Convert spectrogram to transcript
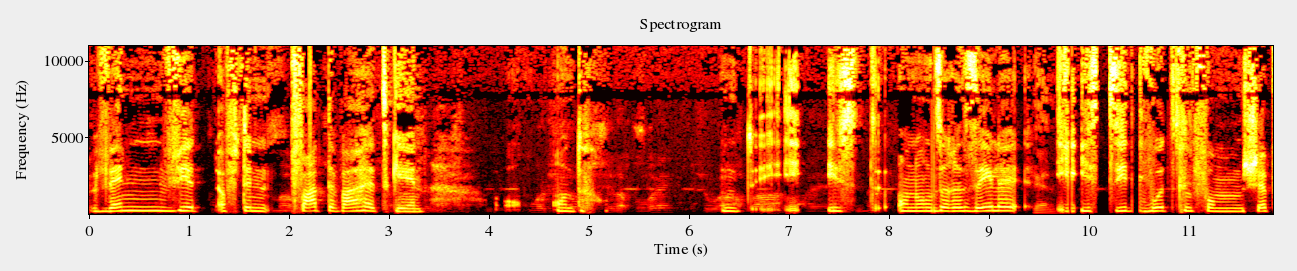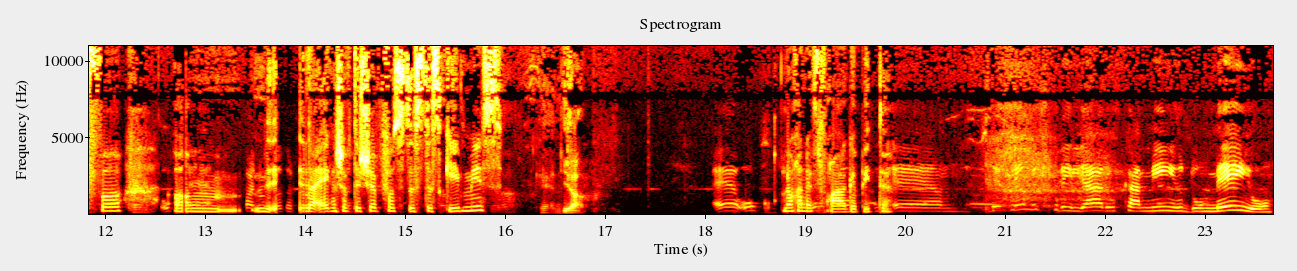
Wenn wir auf den Pfad der Wahrheit gehen und, und ist und unsere Seele ist sie die Wurzel vom Schöpfer, ähm, der Eigenschaft des Schöpfers, dass das Geben ist? Ja. Noch eine Frage, bitte. Devemos trilhar o caminho do meio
